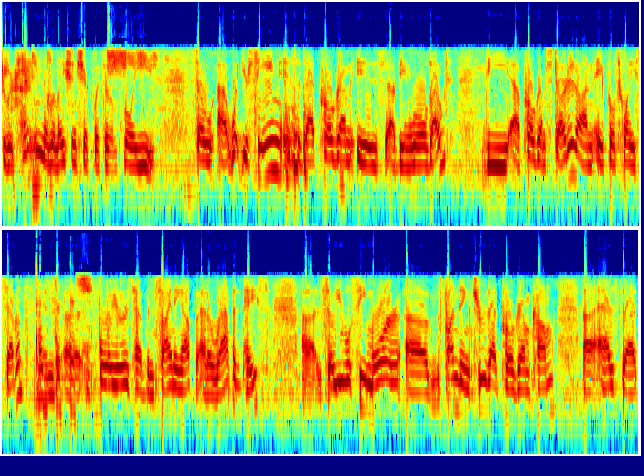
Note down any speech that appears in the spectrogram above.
to retain the relationship with their employees. So uh, what you're seeing is that that program is uh, being rolled out. The uh, program started on April 27th, and uh, employers have been signing up at a rapid pace. Uh, so you will see more uh, funding through that program come as that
